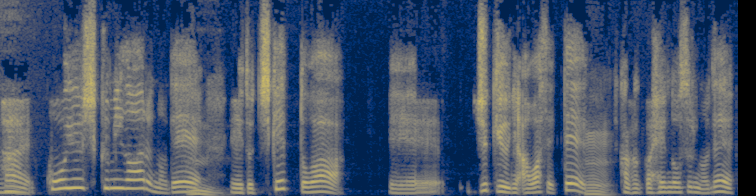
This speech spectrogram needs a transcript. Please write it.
ん、はい。こういう仕組みがあるので、うん、えっ、ー、と、チケットは、えー、需給に合わせて価格が変動するので、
